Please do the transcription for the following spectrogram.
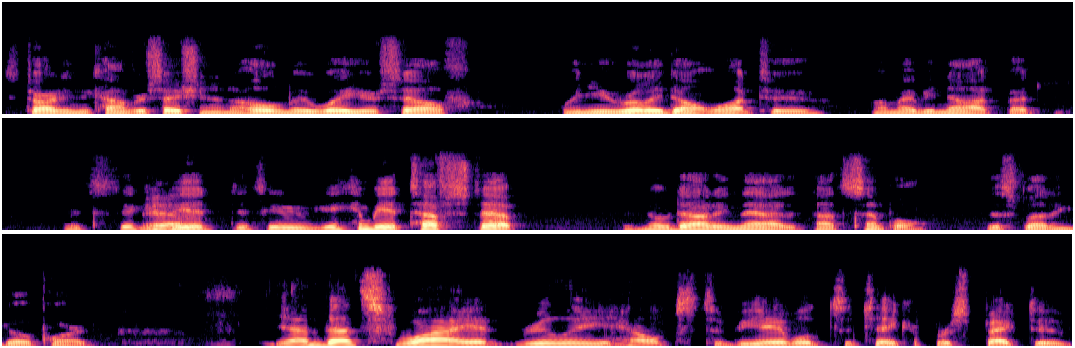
starting the conversation in a whole new way yourself when you really don't want to, or maybe not. But it's it can be a, it's, it can be a tough step. There's no doubting that. It's not simple. This letting go part. Yeah, that's why it really helps to be able to take a perspective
